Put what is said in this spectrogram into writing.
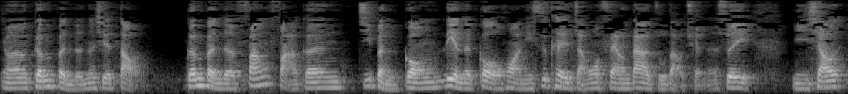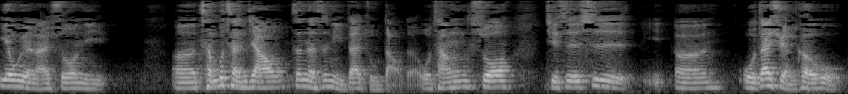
呃，根本的那些道、根本的方法跟基本功练得够的话，你是可以掌握非常大的主导权的。所以，以销业务员来说，你，呃，成不成交，真的是你在主导的。我常说，其实是，呃，我在选客户，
